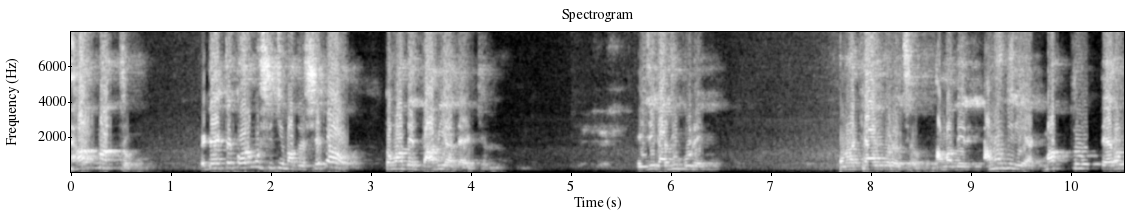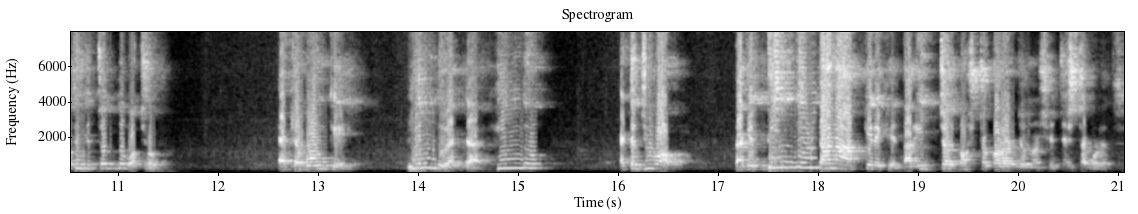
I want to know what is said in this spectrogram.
ধাপ মাত্র। এটা একটা কর্মসূচি মাত্র, সেটাও তোমাদের দাবি আদায়ের জন্য। এই যে গাজীপুরে, তোমরা খেয়াল করেছ, আমাদের আমাদেরই একমাত্র তেরো থেকে চোদ্দ বছর একটা বোনকে, হিন্দু একটা হিন্দু একটা যুবক, তাকে তিন দিন টানা আটকে রেখে তার ইজ্জত নষ্ট করার জন্য সে চেষ্টা করেছে।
